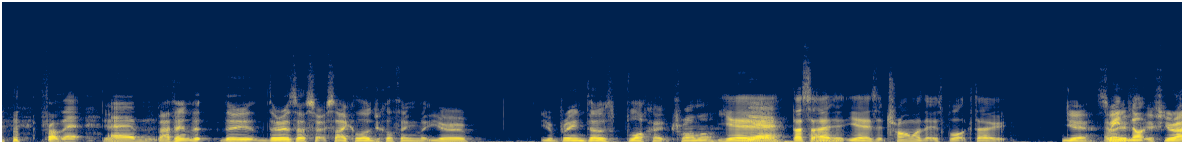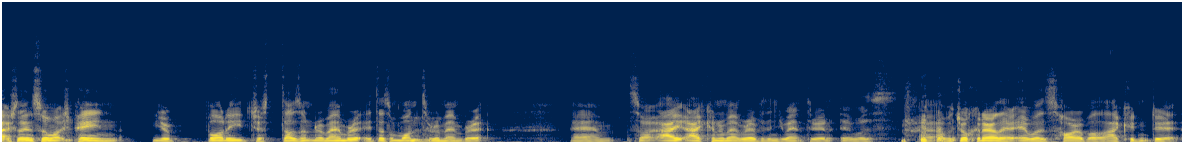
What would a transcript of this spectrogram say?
from it. Yeah. Um, But I think that the there is a sort of psychological thing that your your brain does block out trauma. Yeah, Yeah. that's uh, Um, yeah. Is it trauma that is blocked out? Yeah. So mean, if, not- if you're actually in so much pain, your body just doesn't remember it. It doesn't want Mm-hmm. to remember it. Um, so I, I can remember everything you went through, and it was. I, I was joking earlier. It was horrible. I couldn't do it.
